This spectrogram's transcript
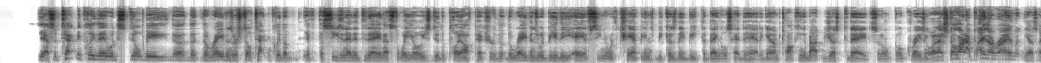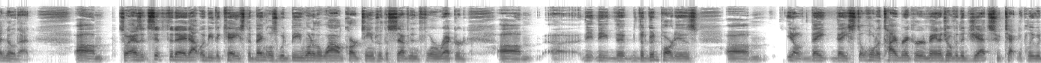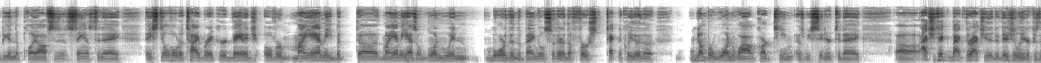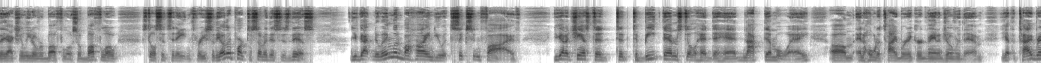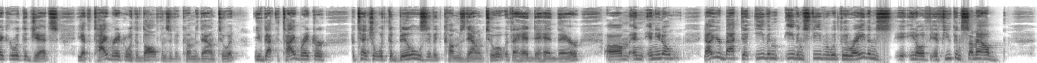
Yeah, so technically they would still be the, the, the Ravens are still technically the if the season ended today, and that's the way you always do the playoff picture. The, the Ravens would be the AFC North champions because they beat the Bengals head to head. Again, I'm talking about just today, so don't go crazy. Well, they still got to play the Ravens. Yes, I know that. Um, so as it sits today, that would be the case. The Bengals would be one of the wild card teams with a seven and four record. Um, uh, the, the the the good part is um, you know they they still hold a tiebreaker advantage over the Jets, who technically would be in the playoffs as it stands today. They still hold a tiebreaker advantage over Miami, but uh, Miami has a one win more than the Bengals, so they're the first. Technically, they're the number one wild card team as we sit here today. Uh, actually, take it back. They're actually the division leader because they actually lead over Buffalo. So Buffalo still sits at eight and three. So the other part to some of this is this: you've got New England behind you at six and five. You got a chance to to, to beat them still head to head, knock them away, um, and hold a tiebreaker advantage over them. You got the tiebreaker with the Jets. You got the tiebreaker with the Dolphins if it comes down to it. You've got the tiebreaker potential with the Bills if it comes down to it with a head to head there. Um, and and you know now you're back to even even Steven with the Ravens. You know if if you can somehow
